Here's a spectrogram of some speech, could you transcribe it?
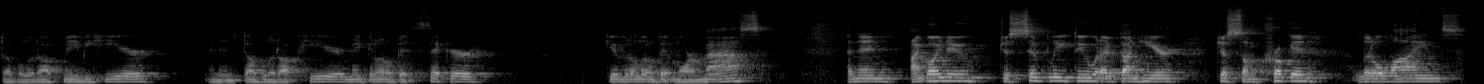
Double it up maybe here, and then double it up here, make it a little bit thicker, give it a little bit more mass. And then I'm going to just simply do what I've done here, just some crooked little lines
